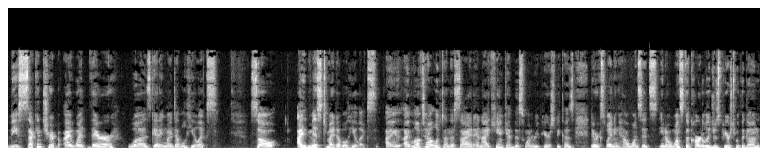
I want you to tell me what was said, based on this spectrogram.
The second trip I went there was getting my double helix. So I missed my double helix. I, I loved how it looked on this side, and I can't get this one re-pierced because they were explaining how once it's, you know, once the cartilage is pierced with a gun,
